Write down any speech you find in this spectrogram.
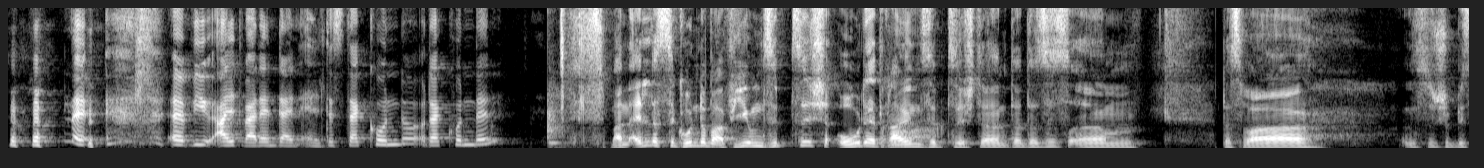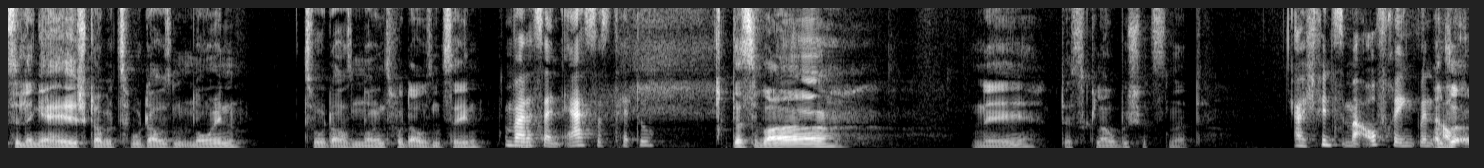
äh, wie alt war denn dein ältester Kunde oder Kundin? Mein ältester Kunde war 74 oder 73. Da- da- Das ist, ähm, das war, das ist schon ein bisschen länger her, ich glaube 2009, 2009, 2010. Und war das dein erstes Tattoo? Das war, nee, das glaube ich jetzt nicht. Aber ich finde es immer aufregend, wenn Also, auch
